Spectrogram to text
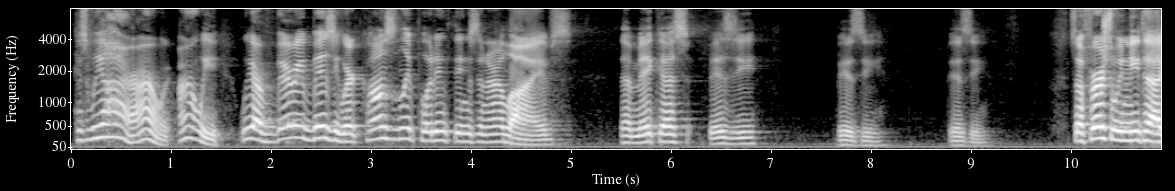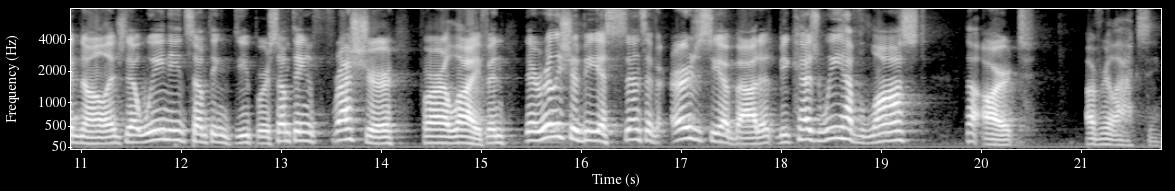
Because we are, aren't we? aren't we? We are very busy. We're constantly putting things in our lives that make us busy, busy, busy. So, first, we need to acknowledge that we need something deeper, something fresher for our life. And there really should be a sense of urgency about it because we have lost the art of relaxing.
